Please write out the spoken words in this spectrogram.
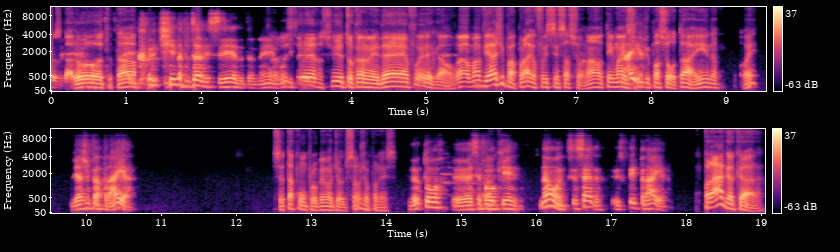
os garotos e tal. É, curtindo o travesseiro também. Travesseiro, os filhos tocando uma ideia, foi legal. Uma viagem para Praga foi sensacional, tem mais praia? vídeo para soltar ainda. Oi? Viagem para praia? Você tá com um problema de audição, japonês? Eu tô. É, você falou o quê? Não, você sério, eu escutei praia. Praga, cara?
